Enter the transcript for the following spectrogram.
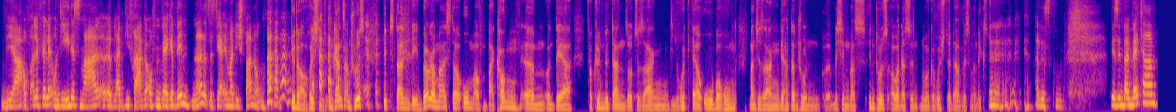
Ja, auf alle Fälle. Und jedes Mal äh, bleibt die Frage offen, wer gewinnt. Ne? Das ist ja immer die Spannung. Genau, richtig. Und ganz am Schluss gibt's dann den Bürgermeister oben auf dem Balkon ähm, und der verkündet dann sozusagen die Rückeroberung. Manche sagen, der hat dann schon ein bisschen was Intus, aber das sind nur Gerüchte, da wissen wir nichts. Alles gut. Wir sind beim Wetter.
